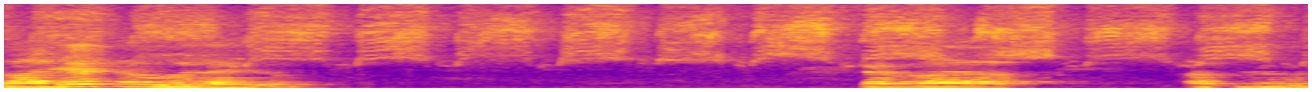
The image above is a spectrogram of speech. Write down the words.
माझ्यात उभं राहिलो. तर मला आपलं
